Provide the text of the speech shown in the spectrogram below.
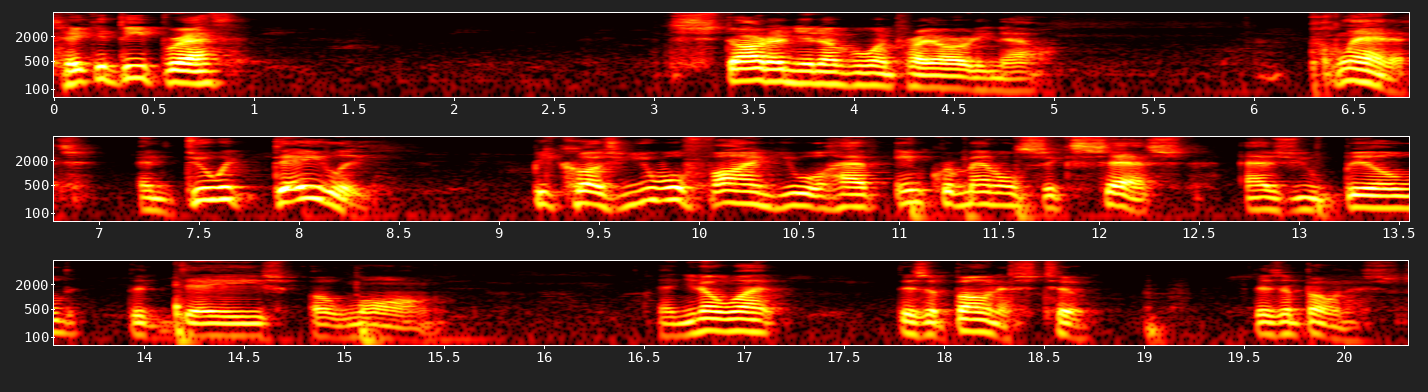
Take a deep breath. Start on your number one priority now. Plan it and do it daily because you will find you will have incremental success as you build the days along. And you know what? There's a bonus too. There's a bonus.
